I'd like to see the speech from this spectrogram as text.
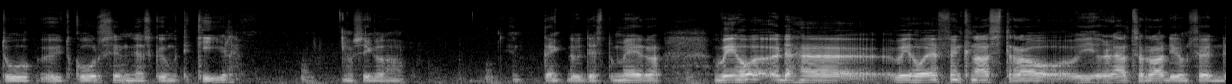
tog ut kursen. Jag skulle till Kiel och segla, tänkte du desto mer VH, det här VHF knastra och alltså radion född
